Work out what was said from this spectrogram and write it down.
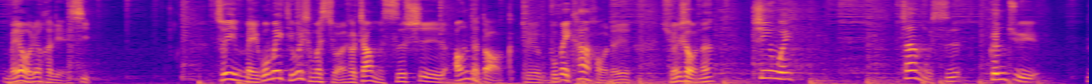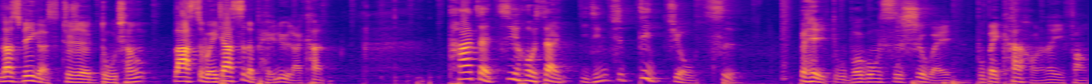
没有任何联系。所以美国媒体为什么喜欢说詹姆斯是 underdog，就是不被看好的选手呢？是因为詹姆斯根据拉斯维加斯，就是赌城拉斯维加斯的赔率来看。他在季后赛已经是第九次被赌博公司视为不被看好的那一方，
